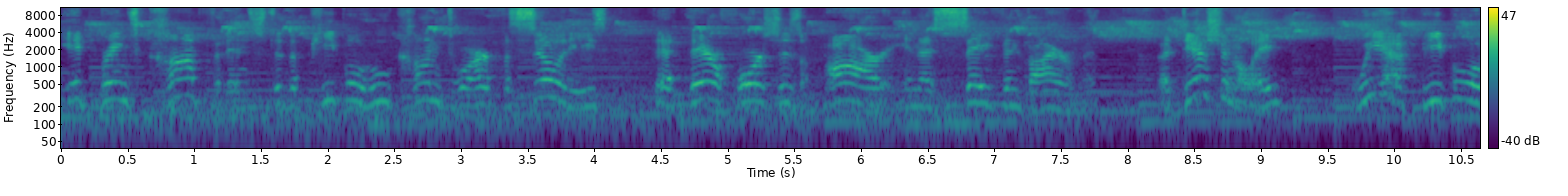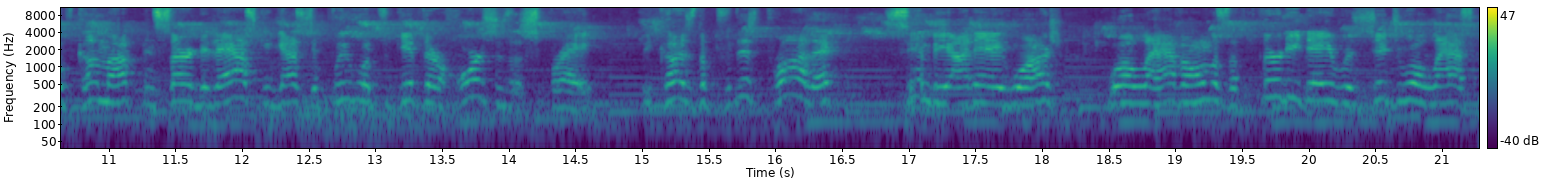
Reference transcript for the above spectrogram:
It brings confidence to the people who come to our facilities that their horses are in a safe environment. Additionally, we have people who have come up and started asking us if we would give their horses a spray because the, this product, Synbiont Ag Wash, will have almost a 30-day residual last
